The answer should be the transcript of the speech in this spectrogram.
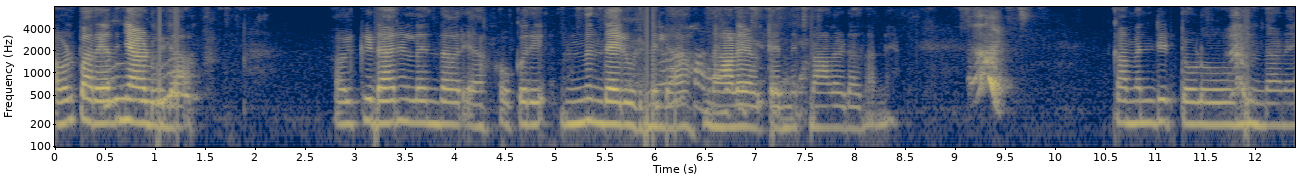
അവൾ പറയാതെ ഞാൻ ഇടൂല. അവൾക്ക് ഇടാനുള്ള എന്താ പറയാ അവൾക്കൊരു ഇന്ന് എന്തായാലും ഇടുന്നില്ല. നാളെ ആവട്ടെ എന്നിട്ട് നാളെ ഇടാന്ന് തന്നെ കമന്റ് ഇട്ടോളൂ. എന്താണ്?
